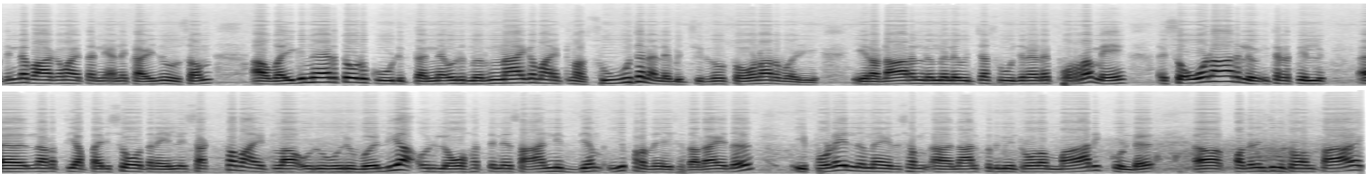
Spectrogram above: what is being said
അതിന്റെ ഭാഗമായി തന്നെയാണ് കഴിഞ്ഞ ദിവസം വൈകുന്നേരത്തോടു കൂടി തന്നെ ഒരു നിർണായകമായിട്ടുള്ള സൂചന ലഭിച്ചിരുന്നു സോണാർ വഴി. ഈ റഡാറിൽ നിന്ന് ലഭിച്ച സൂചനയുടെ പുറമെ സോണാറിലും ഇത്തരത്തിൽ നടത്തിയ പരിശോധനയിൽ ശക്തമായിട്ടുള്ള ഒരു ഒരു വലിയ ഒരു ലോഹത്തിന്റെ സാന്നിധ്യം ഈ പ്രദേശത്ത്. അതായത് ഈ പുഴയിൽ നിന്ന് ഏകദേശം നാൽപ്പത് മീറ്ററോളം മാറിക്കൊണ്ട് പതിനഞ്ച് മീറ്ററോളം താഴെ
